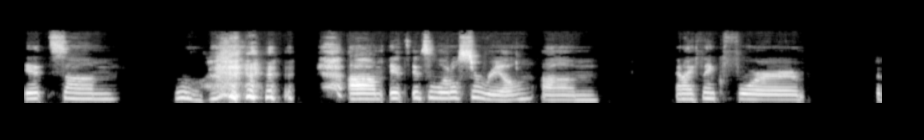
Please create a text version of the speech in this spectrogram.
It's, um, um, it, it's a little surreal. Um, and I think for a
